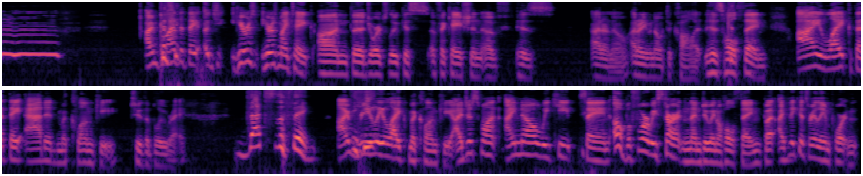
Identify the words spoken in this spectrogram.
Mm. I'm glad he- that they. uh, Here's here's my take on the George Lucasification of his. I don't know. I don't even know what to call it. His whole thing. I like that they added Maclunkey to the Blu-ray. That's the thing. I He- really like Maclunkey. I just want. I know we keep saying, "Oh, before we start," and then doing a whole thing, but I think it's really important.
